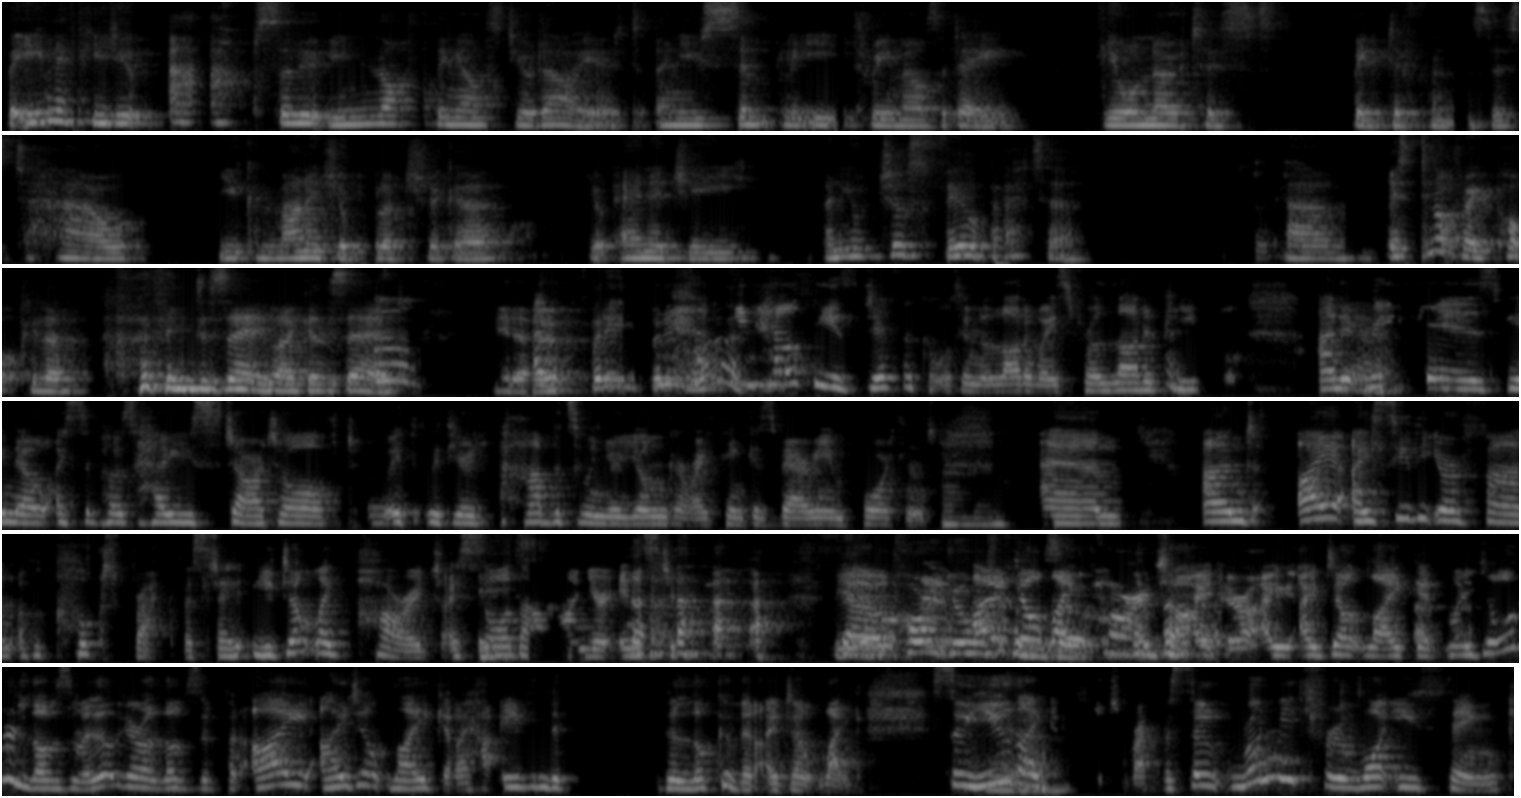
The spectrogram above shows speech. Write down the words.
But even if you do absolutely nothing else to your diet and you simply eat three meals a day, you'll notice big differences to how you can manage your blood sugar, your energy, and you'll just feel better. Um, it's not a very popular thing to say, like I said. Well, you know, but it, but it being healthy is difficult in a lot of ways for a lot of people. And yeah. it really is, you know, I suppose how you start off with, with your habits when you're younger, I think is very important. Mm-hmm. Um, and I, I see that you're a fan of a cooked breakfast. I, you don't like porridge. I saw that on your Instagram. so yeah, porridge I don't like up. porridge either. I, I don't like it. My daughter loves it. My little girl loves it, but I, I don't like it. I ha- even the the look of it I don't like. So you yeah. like breakfast. So run me through what you think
